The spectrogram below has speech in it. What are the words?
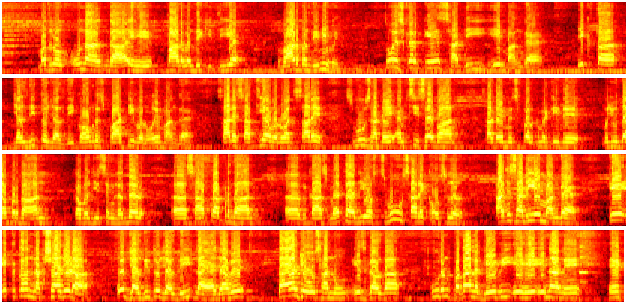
ਮਤਲਬ ਉਹਨਾਂ ਦਾ ਇਹ ਪਾੜਬੰਦੀ ਕੀਤੀ ਹੈ। ਵਾਰਡਬੰਦੀ ਨਹੀਂ ਹੋਈ। ਤੋਂ ਇਸ ਕਰਕੇ ਸਾਡੀ ਇਹ ਮੰਗ ਹੈ, ਇੱਕ ਤਾਂ ਜਲਦੀ ਤੋਂ ਜਲਦੀ ਕਾਂਗਰਸ ਪਾਰਟੀ ਵੱਲੋਂ ਇਹ ਮੰਗ ਹੈ। ਸਾਰੇ ਸਾਥੀਆਂ ਵੱਲੋਂ ਅੱਜ ਸਾਰੇ ਸਮੂਹ ਸਾਡੇ ਐਮਸੀ ਸਹਿਬਾਨ ਸਾਡੇ ਮਿਊਨਿਸਪਲ ਕਮੇਟੀ ਦੇ ਮੌਜੂਦਾ ਪ੍ਰਧਾਨ ਕਮਲਜੀਤ ਸਿੰਘ ਲੱਦੜ ਸਾਬਕਾ ਪ੍ਰਧਾਨ ਵਿਕਾਸ ਮਹਿਤਾ ਜੀ ਔਰ ਸਮੂਹ ਸਾਰੇ ਕਾਉਂਸਲਰ ਅੱਜ ਸਾਡੀ ਇਹ ਮੰਗ ਹੈ ਕਿ ਇੱਕ ਤਾਂ ਨਕਸ਼ਾ ਜਿਹੜਾ, ਉਹ ਜਲਦੀ ਤੋਂ ਜਲਦੀ ਲਾਇਆ ਜਾਵੇ, ਤਾਂ ਜੋ ਸਾਨੂੰ ਇਸ ਗੱਲ ਦਾ ਪੂਰਨ ਪਤਾ ਲੱਗੇ ਵੀ ਇਹ ਇਹਨਾਂ ਨੇ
